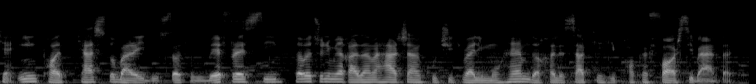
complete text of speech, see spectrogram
که این پادکست رو برای دوستاتون بفرستید تا بتونیم یه قدم هرچند کوچیک ولی مهم داخل سبک هیپ هاپ فارسی برداریم.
